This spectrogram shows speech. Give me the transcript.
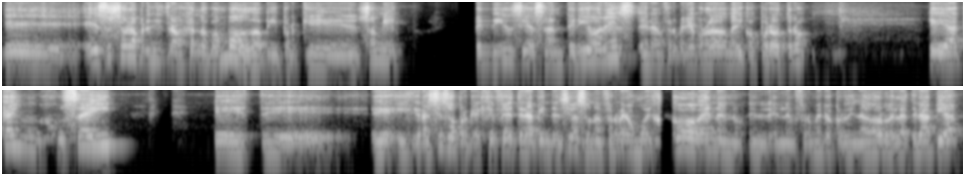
eh, eso yo lo aprendí trabajando con vos, Dopi, porque son mis experiencias anteriores, era enfermería por un lado, médicos por otro. Eh, acá en Jusei, este, eh, es gracioso porque el jefe de terapia intensiva es un enfermero muy joven, el, enfermero coordinador de la terapia,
